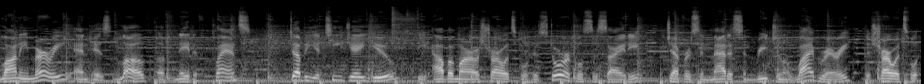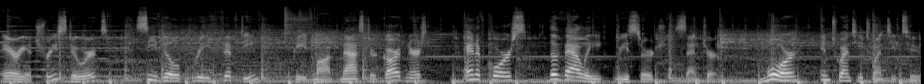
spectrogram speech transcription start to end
Lonnie Murray and his love of native plants, WTJU, the Albemarle Charlottesville Historical Society, Jefferson Madison Regional Library, the Charlottesville Area Tree Stewards, Cville 350, Piedmont Master Gardeners, and of course, the Valley Research Center. More in 2022.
